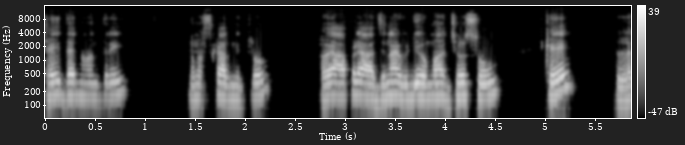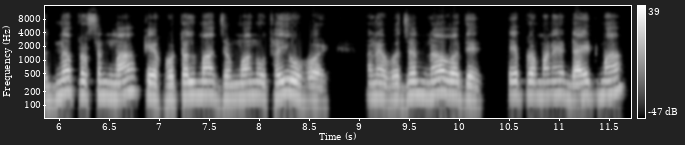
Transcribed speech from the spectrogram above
જય ધન્વંતરી. નમસ્કાર મિત્રો. હવે આપણે આજના વિડીયોમાં જોશું કે લગ્ન પ્રસંગમાં કે હોટલમાં જમવાનું થયું હોય અને વજન ન વધે એ પ્રમાણે ડાયટમાં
